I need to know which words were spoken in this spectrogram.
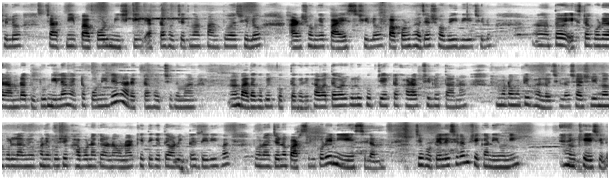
ছিল। চাটনি, পাঁপড়, মিষ্টি, একটা হচ্ছে তোমার পান্তুয়া ছিল আর সঙ্গে পায়েস ছিল। পাঁপড় ভাজা সবই দিয়েছিল। তো এক্সট্রা করে আর আমরা দুটো নিলাম, একটা পনিরের আর একটা হচ্ছে তোমার বাঁধাকপির কোপ্তাকারি। খাবার দাবারগুলো খুব যে একটা খারাপ ছিল তা না মোটামুটি ভালো ছিল। শাশুড়ি মা বলল আমি ওখানে বসে খাব না কেননা ওনার খেতে খেতে অনেকটাই দেরি হয় তো ওনার জন্য পার্সেল করে নিয়ে এসেছিলাম। যে হোটেলে ছিলাম সেখানে উনি খেয়েছিল।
